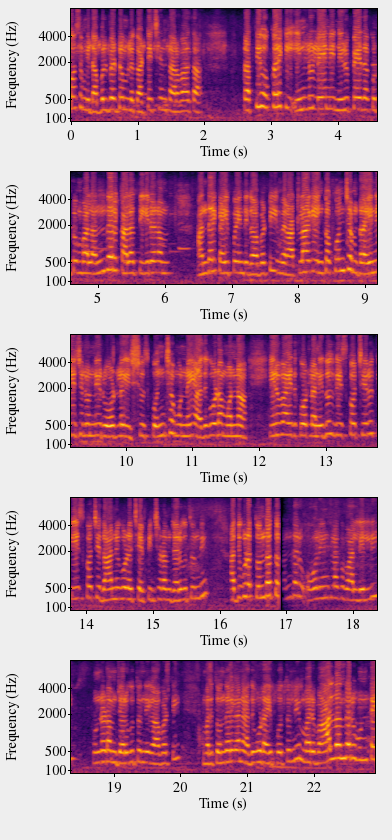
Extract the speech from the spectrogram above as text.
కోసం ఈ డబుల్ బెడ్రూమ్లు కట్టించిన తర్వాత ప్రతి ఒక్కరికి ఇండ్లు లేని నిరుపేద కుటుంబాలందరి కళ తీరడం అందరికి అయిపోయింది కాబట్టి మరి అట్లాగే ఇంకా కొంచెం డ్రైనేజీలు ఉన్నాయి రోడ్ల ఇష్యూస్ కొంచెం ఉన్నాయి. అది కూడా మొన్న ఇరవై ఐదు కోట్ల నిధులు తీసుకొచ్చారు. తీసుకొచ్చి దాన్ని కూడా చేపించడం జరుగుతుంది. అది కూడా తొందరతో అందరూ ఓల్ ఇంట్లోకి వాళ్ళు వెళ్ళి ఉండడం జరుగుతుంది కాబట్టి మరి తొందరగానే అది కూడా అయిపోతుంది. మరి వాళ్ళందరూ ఉంటే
